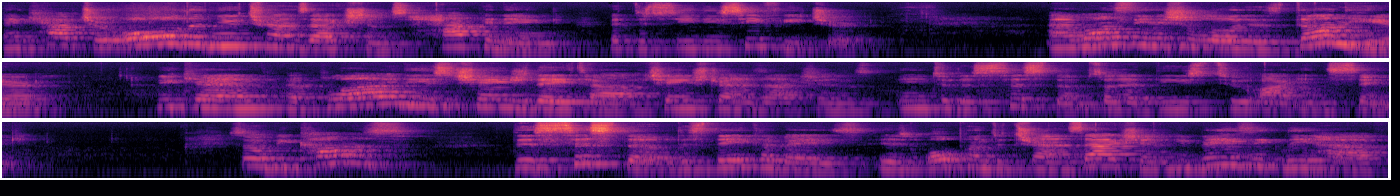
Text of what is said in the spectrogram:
and capture all the new transactions happening with the CDC feature. And once the initial load is done here, you can apply these change data, change transactions into the system so that these two are in sync. So because this system, this database is open to transaction, you basically have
